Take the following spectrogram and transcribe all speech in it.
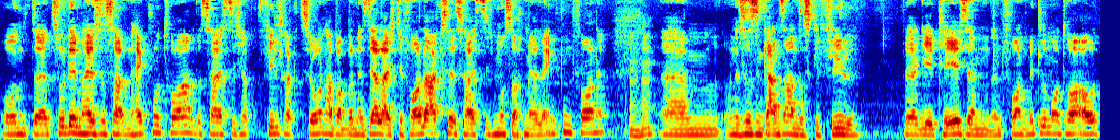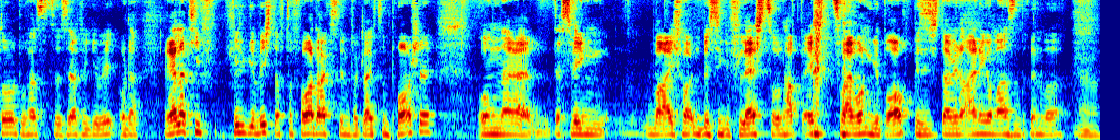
Und äh, zudem heißt es halt ein Heckmotor. Das heißt, ich habe viel Traktion, habe aber eine sehr leichte Vorderachse. Das heißt, ich muss auch mehr lenken vorne. Mhm. Ähm, und es ist ein ganz anderes Gefühl. Der GT ist ein, ein Front-Mittelmotorauto. Du hast sehr viel Gewicht oder relativ viel Gewicht auf der Vorderachse im Vergleich zum Porsche. Und äh, deswegen war ich heute ein bisschen geflasht so, und habe echt zwei Runden gebraucht, bis ich da wieder einigermaßen drin war. Ja.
